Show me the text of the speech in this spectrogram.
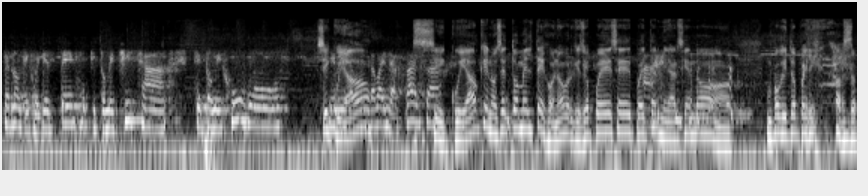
perdón, que juegue tejo, que tome chicha, que tome jugos. Sí, que cuidado. a bailar salsa. Sí, cuidado que no se tome el tejo, ¿no? Porque eso puede ser, puede terminar siendo un poquito peligroso.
